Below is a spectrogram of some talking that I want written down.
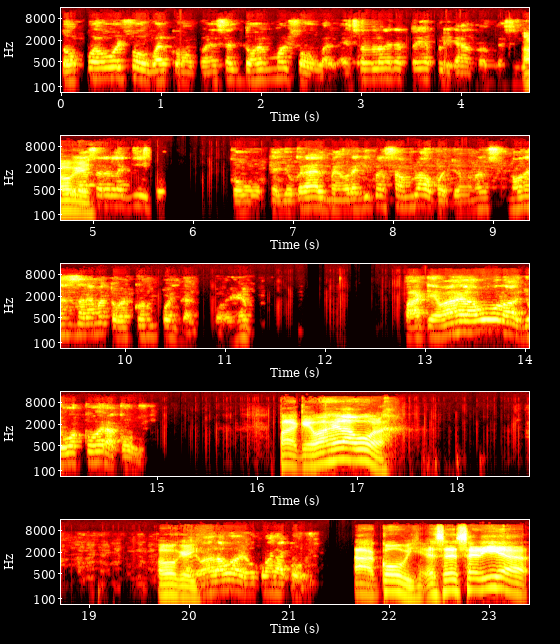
dos power forward, como pueden ser dos small forward. Eso es lo que te estoy explicando. Que si yo voy a hacer el equipo, como que yo crea el mejor equipo ensamblado, pues yo no, no necesariamente voy a escoger un point guard. Por ejemplo, para que baje la bola, yo voy a escoger a Kobe para que baje la bola. Ok. Para que baje la bola, yo voy a Kobe. A Kobe. Ese sería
